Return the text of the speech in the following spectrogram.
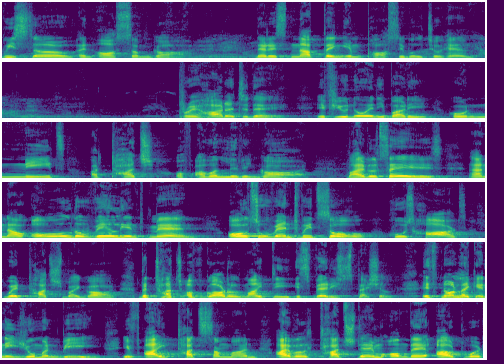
We serve an awesome God. There is nothing impossible to him. Pray harder today if you know anybody who needs a touch of our living God. Bible says, and now all the valiant men also went with Saul, whose hearts were touched by God. The touch of God Almighty is very special. It's not like any human being. If I touch someone, I will touch them on their outward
